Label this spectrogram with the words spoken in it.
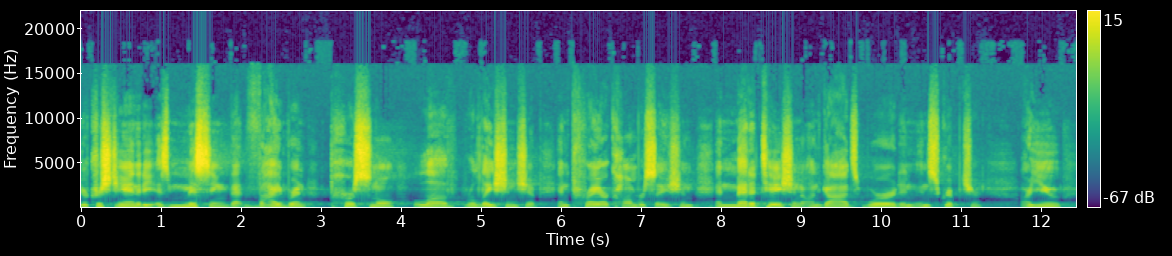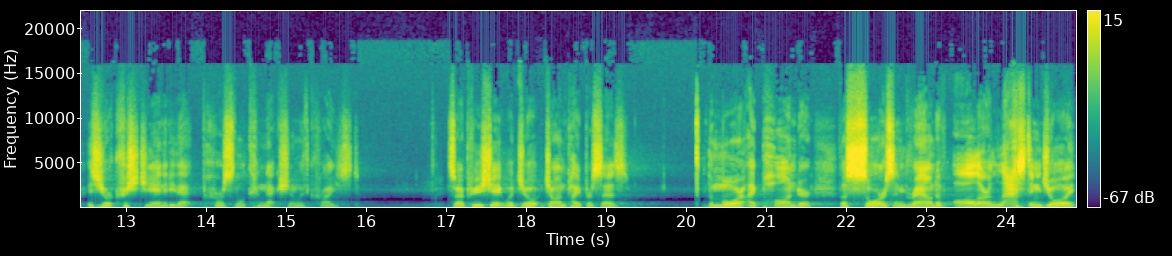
your Christianity is missing that vibrant, personal love relationship and prayer conversation and meditation on God's word in, in Scripture? Are you, is your Christianity that personal connection with Christ? So I appreciate what John Piper says. The more I ponder the source and ground of all our lasting joy,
